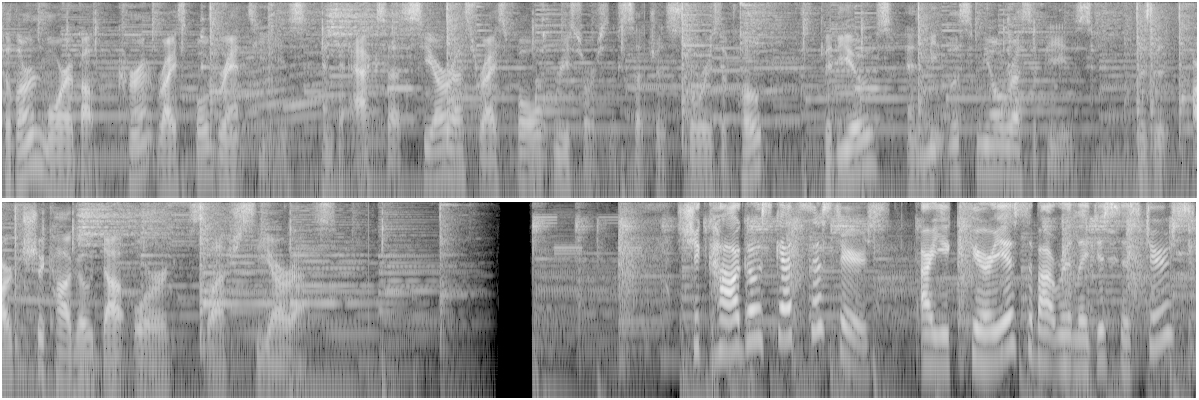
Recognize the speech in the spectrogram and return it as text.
To learn more about current Rice Bowl grantees and to access CRS Rice Bowl resources such as stories of hope, videos, and meatless meal recipes, visit archchicago.org/crs. Chicago Scout Sisters. Are you curious about religious sisters?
